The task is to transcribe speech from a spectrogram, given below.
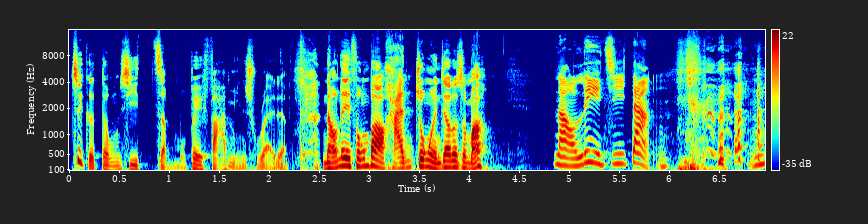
这个东西怎么被发明出来的？脑内风暴含中文叫做什么？脑力激荡。没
